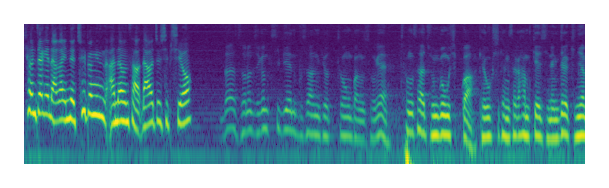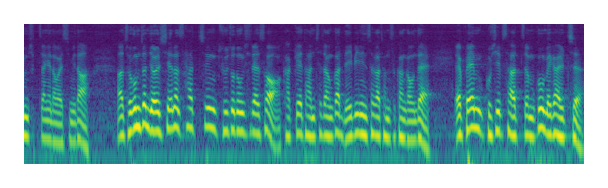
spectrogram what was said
현장에 나가 있는 최병인 아나운서 나와 주십시오. 네, 저는 지금 TVN 부산 교통방송의 청사 준공식과 개국식 행사가 함께 진행될 기념식장에 나와 있습니다. 아, 조금 전 10시에는 4층 주조동실에서 각계 단체장과 내빈 인사가 참석한 가운데 FM 94.9MHz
